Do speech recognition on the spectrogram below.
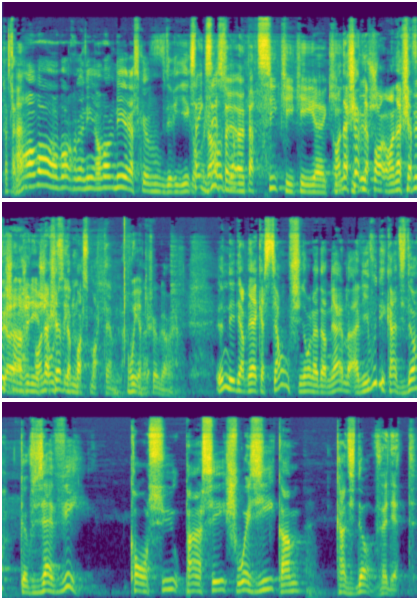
totalement. On va, on va revenir, on va revenir à ce que vous voudriez. Ça existe, un, un parti qui, qui, euh, qui, on qui achève, veut, on achève, qui veut le- changer les on choses. achève le post-mortem. là. Oui, On OK. achève le- Une des dernières questions, sinon la dernière, là. aviez-vous des candidats que vous avez conçus, pensés, choisis comme candidats vedettes?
